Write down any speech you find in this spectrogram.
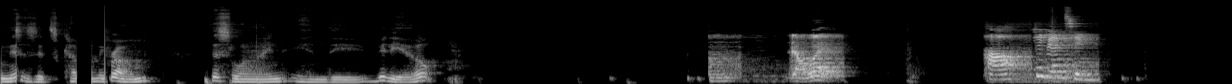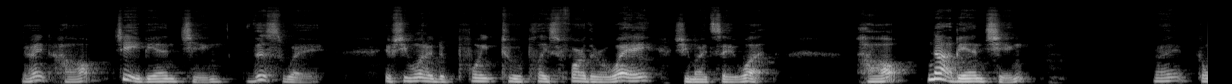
this is it's coming from this line in the video. 两位，好，这边请。 Right? 好，这边请 this way. If she wanted to point to a place farther away, she might say what? 好，那边请. Right? Go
